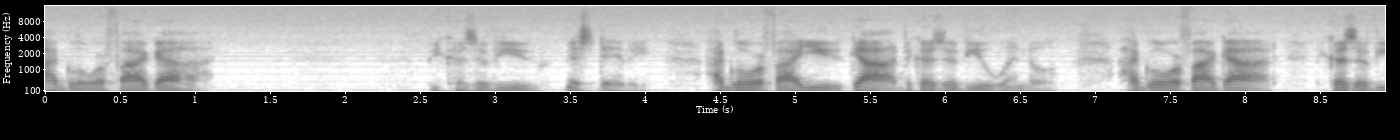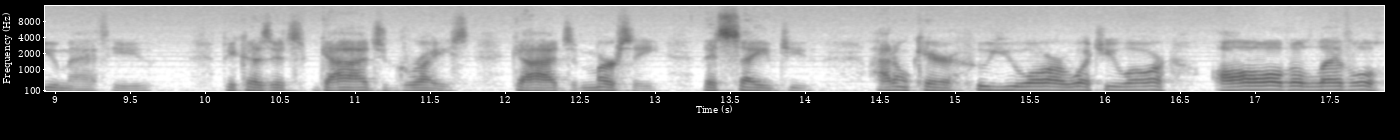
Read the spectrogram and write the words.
I glorify God because of you, Miss Debbie. I glorify you, God, because of you, Wendell. I glorify God because of you, Matthew, because it's God's grace, God's mercy that saved you. I don't care who you are or what you are, all the level,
